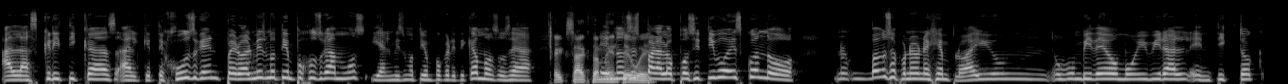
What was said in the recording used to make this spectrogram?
a las críticas, al que te juzguen, pero al mismo tiempo juzgamos y al mismo tiempo criticamos. O sea, Exactamente, entonces para lo positivo es cuando... Vamos a poner un ejemplo. Hay un, hubo un video muy viral en TikTok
